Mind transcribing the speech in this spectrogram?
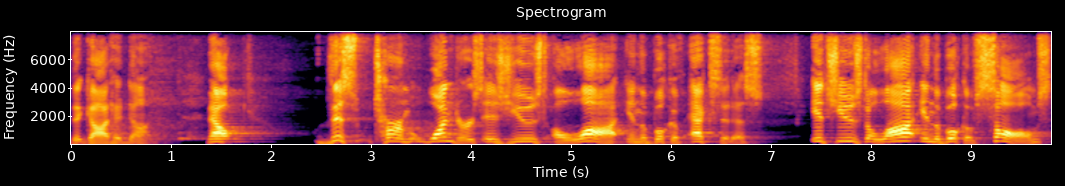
that God had done. Now, this term wonders is used a lot in the book of Exodus. It's used a lot in the book of Psalms,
